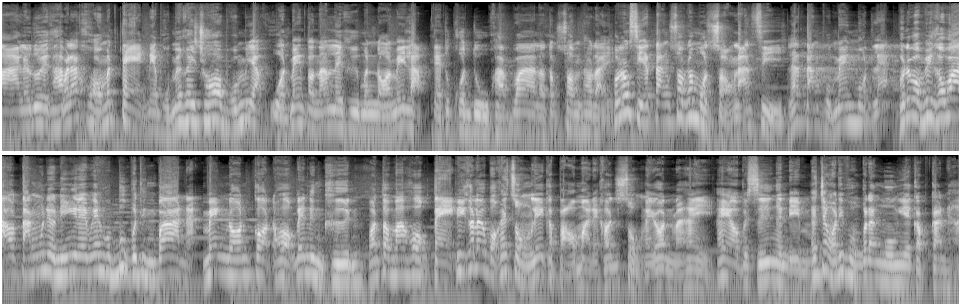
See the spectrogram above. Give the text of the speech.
มาแล้วด้วยครับเวลาของมันแตกเนี่ยผมไม่ค่อยชอบ ผมอยากอวดแม่งตอนนั้นเลยคือมันนอนไม่หลับแต่ทุกคนดูครับว่าเราต้องซ่อมเท่าไหร่ผมต้องเสียตังค์ซ่อมทั้งหมด2ล้านสี่และตังค์ผมแม่งหมดแล้วผมได้บอกพี่เขาว่าเอาตังค์มาเดี๋ยวนี้เลยไม่งั้นผมบุกไปถึงบ้านอะแม่งนอนกอดหอกได้หนึ่งคืน วันต่อมาหอกแตกพี่ก็เลยบอกให้ส่งเลขกระเป๋ามาเดี๋ยวเขาจะส่งไอออนมาให้ให้เอาไปซื้อเงินเอ็มและจังหวะที่ผมกำลังงงเงียกับการหา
